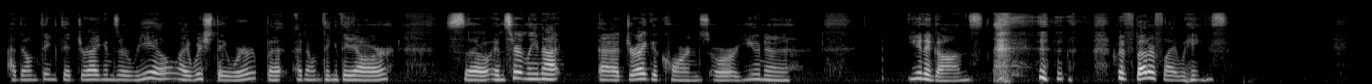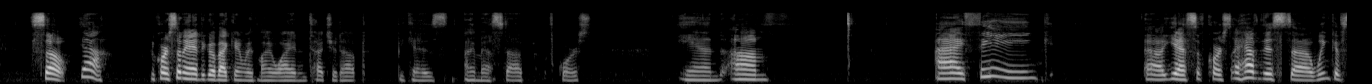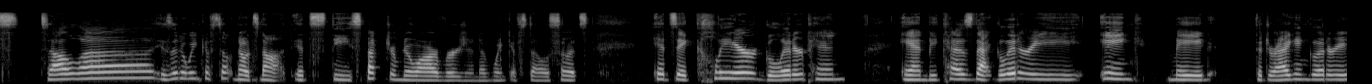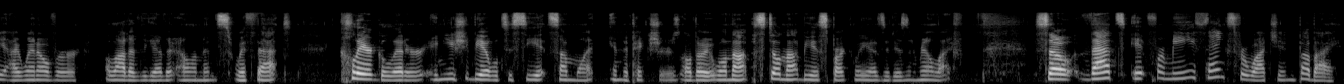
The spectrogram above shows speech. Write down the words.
I don't think that dragons are real. I wish they were, but I don't think they are. So, and certainly not uh, dragacorns or uni, unigons with butterfly wings. So, yeah. Of course, then I had to go back in with my white and touch it up because I messed up, of course. And, um, I think, uh, yes, of course. I have this uh, Wink of Stella. Is it a Wink of Stella? No, it's not. It's the Spectrum Noir version of Wink of Stella. So it's it's a clear glitter pen. And because that glittery ink made the dragon glittery, I went over a lot of the other elements with that clear glitter. And you should be able to see it somewhat in the pictures, although it will not still not be as sparkly as it is in real life. So that's it for me. Thanks for watching. Bye-bye.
